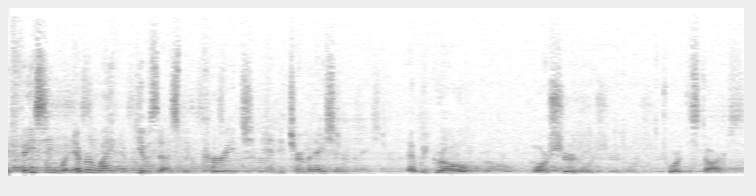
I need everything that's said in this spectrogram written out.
By facing whatever life gives us with courage and determination that we grow more surely toward the stars.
